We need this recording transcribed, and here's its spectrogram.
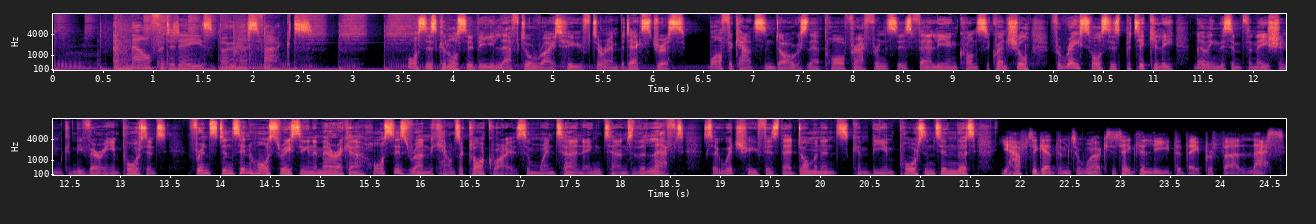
And now for today's bonus facts. Horses can also be left or right hoofed or ambidextrous. While for cats and dogs, their paw preference is fairly inconsequential, for racehorses particularly, knowing this information can be very important. For instance, in horse racing in America, horses run counterclockwise and when turning, turn to the left, so which hoof is their dominant can be important in that you have to get them to work to take the lead that they prefer less,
